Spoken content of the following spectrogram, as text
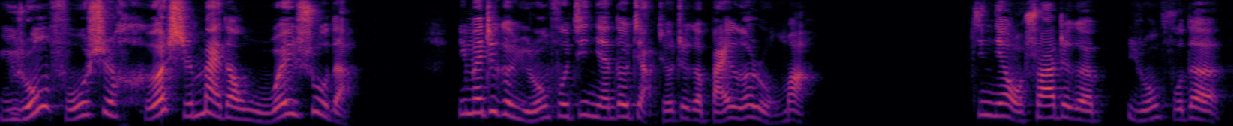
羽绒服是何时卖到五位数的？因为这个羽绒服今年都讲究这个白鹅绒嘛。今年我刷这个羽绒服的。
